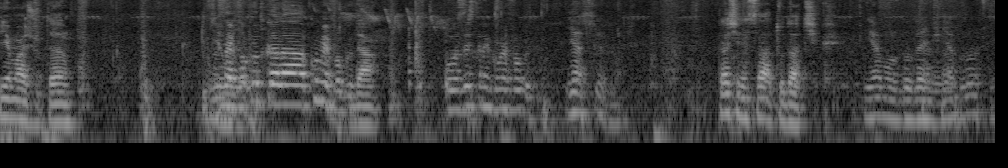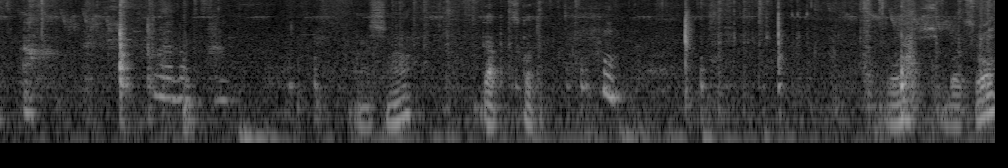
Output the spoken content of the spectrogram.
Cine mă ajută? Asta ai făcut ca la... Cum e făcut? Da. Povestește-ne cum e făcut. Ia să Ca și în satul dacic. Ia moldovenii, ia bloși. Așa. Gata, scot. Bun, și bățul.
